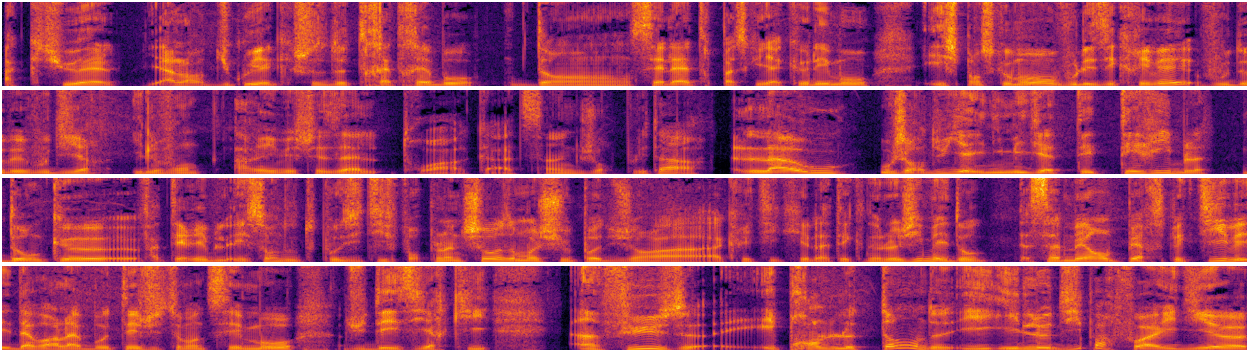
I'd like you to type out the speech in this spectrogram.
actuelle. Alors du coup il y a quelque chose de très très beau dans ces lettres parce qu'il y a que les mots. Et je pense qu'au moment où vous les écrivez, vous devez vous dire ils vont arriver chez elle 3, 4, 5 jours plus tard. Là où aujourd'hui il y a une immédiateté terrible, donc enfin terrible et sans doute positive pour plein de choses. Moi, je suis pas du genre à, critiquer la technologie, mais donc ça met en perspective et d'avoir la beauté justement de ces mots, du désir qui infuse et prendre le temps de. Il, le dit parfois. Il dit euh,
